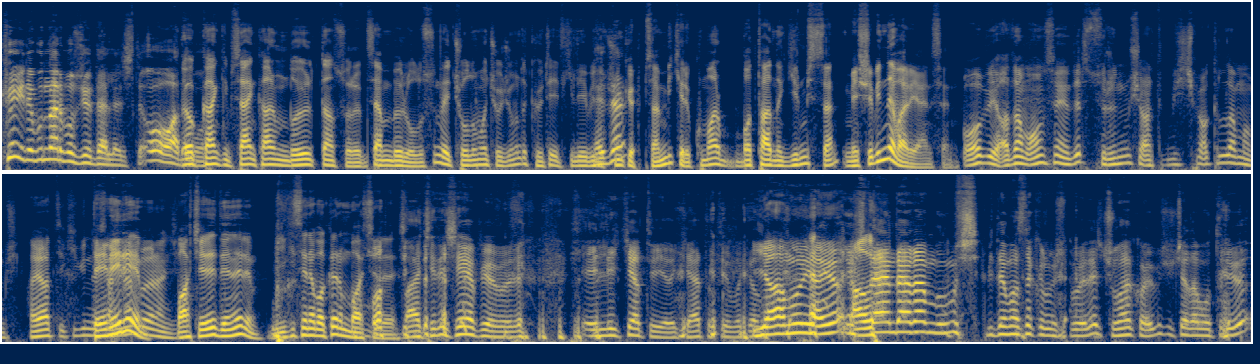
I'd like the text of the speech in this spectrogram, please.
köyü de bunlar bozuyor derler işte. O, o adam o. Yok kankim sen karnını doyurduktan sonra sen böyle olursun ve çoluğuma çocuğumu da kötü etkileyebilir. Neden? Çünkü sen bir kere kumar batağına girmişsen meşrebin de var yani senin. Abi adam 10 senedir sürünmüş artık bir hiç mi akıllanmamış. Hayatı iki günde senden mi Denerim. öğrenecek? Bahçede denerim. Bir iki sene bakarım bahçede. Bahçede şey yapıyor böyle. 52 atıyor ya da kağıt atıyor bakalım. Yağmur yağıyor. Üç Al. tane de adam bulmuş. Bir de masa kurmuş böyle. Çuha koymuş. Üç adam oturuyor.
